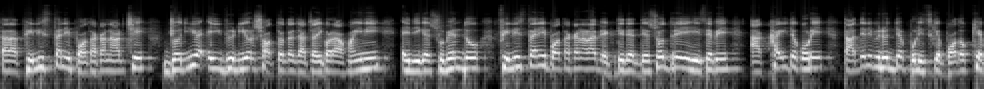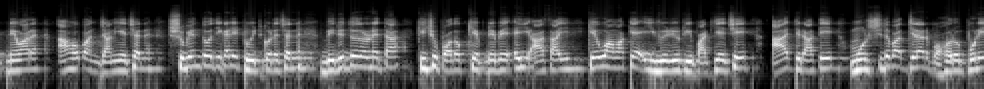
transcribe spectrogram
তারা ফিলিস্তানি পতাকা নাড়ছে। যদিও এই ভিডিওর সত্যতা যাচাই করা হয়নি। এদিকে শুভেন্দু ফিলিস্তানি পতাকা নাড়া ব্যক্তিদের দেশদ্রোহী হিসেবে আখ্যায়িত করে তাদের বিরুদ্ধে পুলিশকে পদক্ষেপ নেওয়ার আহ্বান জানিয়েছেন। শুভেন্দু অধিকারী টুইট করেছেন বিরোধী দলনেতা কিছু পদক্ষেপ নেবে এই আশায় কেউ আমাকে এই ভিডিওটি পাঠিয়েছে। আজ রাতে মুর্শিদাবাদ জেলার বহরমপুরে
